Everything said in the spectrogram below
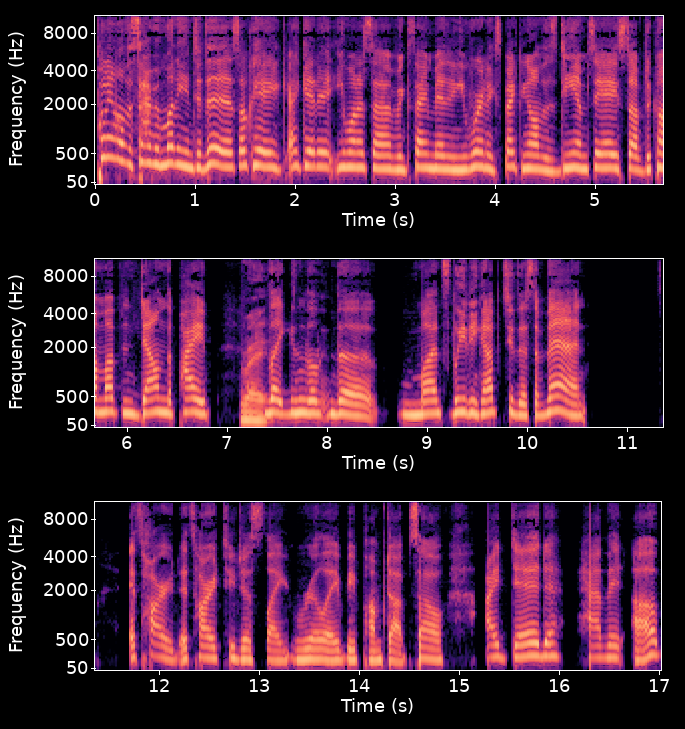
putting all this time and money into this. Okay, I get it. You want us to have excitement, and you weren't expecting all this DMCA stuff to come up and down the pipe right. like in the, the months leading up to this event it's hard it's hard to just like really be pumped up so i did have it up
